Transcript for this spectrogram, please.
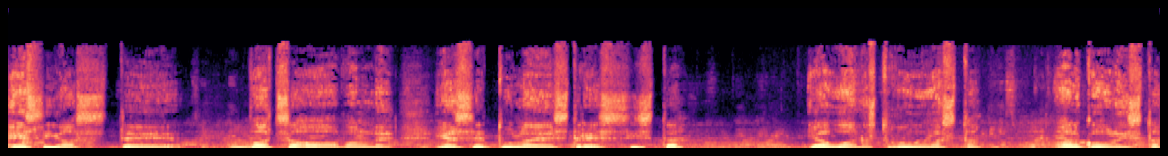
esiaste vatsahaavalle ja se tulee stressistä ja huonosta ruuasta, alkoholista.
